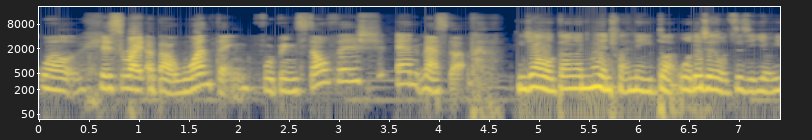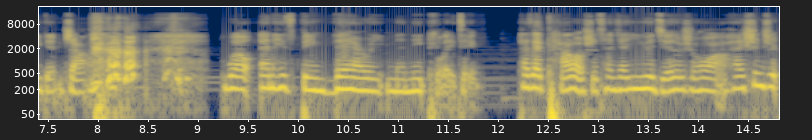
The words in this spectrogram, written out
Well, he's right about one thing for being selfish and messed up. 你知道我刚刚念出来那一段，我都觉得我自己有一点渣。well, and he's being very manipulative. 他在卡老师参加音乐节的时候啊，还甚至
